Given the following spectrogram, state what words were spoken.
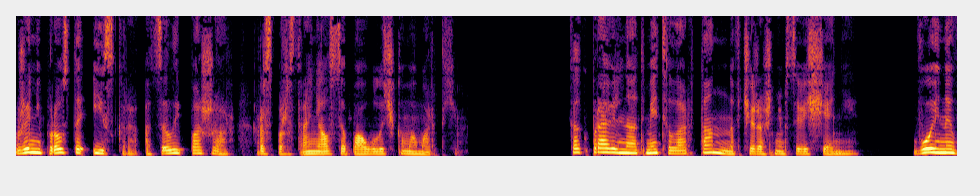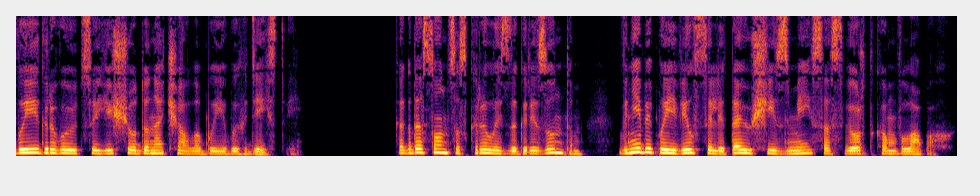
Уже не просто искра, а целый пожар распространялся по улочкам Амартхи. Как правильно отметил Артан на вчерашнем совещании, войны выигрываются еще до начала боевых действий. Когда солнце скрылось за горизонтом, в небе появился летающий змей со свертком в лапах.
